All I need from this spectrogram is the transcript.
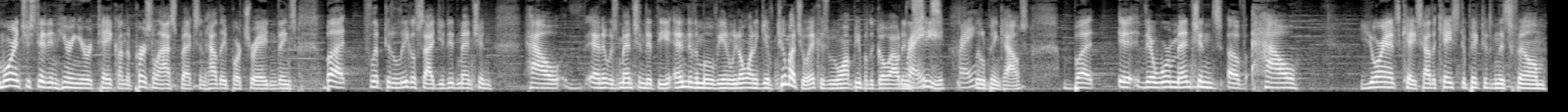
more interested in hearing your take on the personal aspects and how they portrayed and things. But flip to the legal side, you did mention how, and it was mentioned at the end of the movie, and we don't want to give too much away because we want people to go out and Right, see right. Little Pink House. But it, there were mentions of how your aunt's case, how the case depicted in this film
